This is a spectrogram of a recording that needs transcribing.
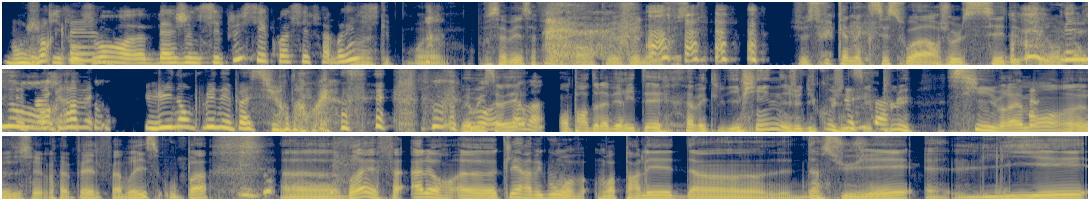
Bonjour Et puis Claire. bonjour, euh, ben, je ne sais plus c'est quoi, c'est Fabrice Ouais, ok, ouais. Vous savez, ça fait longtemps que je ne je suis qu'un accessoire, je le sais depuis longtemps. Mais non. Pas grave. Lui non plus n'est pas sûr, donc Mais oui, Bon, vous savez, ça va. on parle de la vérité avec Ludivine. Je, du coup, je ne sais ça. plus si vraiment euh, je m'appelle Fabrice ou pas. Euh, bref, alors euh, Claire, avec vous, on va, on va parler d'un d'un sujet euh, lié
